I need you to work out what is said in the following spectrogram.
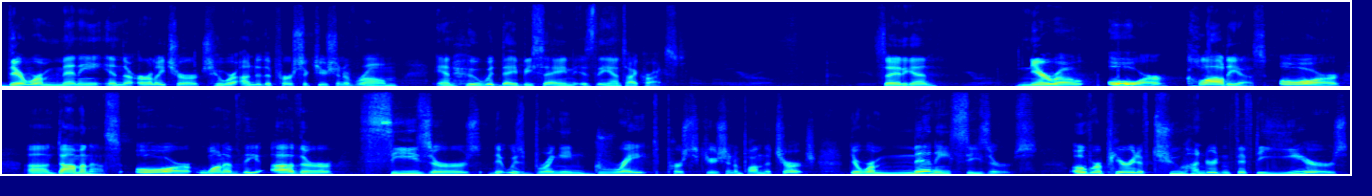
There were many in the early church who were under the persecution of Rome and who would they be saying is the Antichrist? Nero. Say it again. Nero, Nero or Claudius or uh, Dominus or one of the other Caesars that was bringing great persecution upon the church. There were many Caesars over a period of 250 years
